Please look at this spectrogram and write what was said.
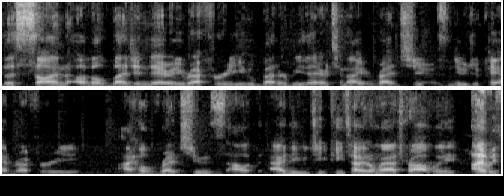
the son of a legendary referee who better be there tonight. Red Shoes, New Japan referee. I hope Red Shoes out. I do GP title match probably. I would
